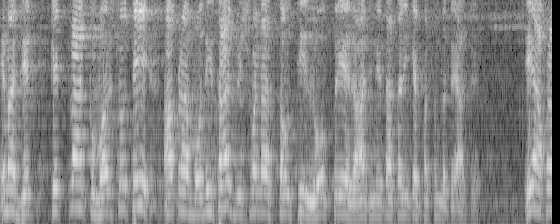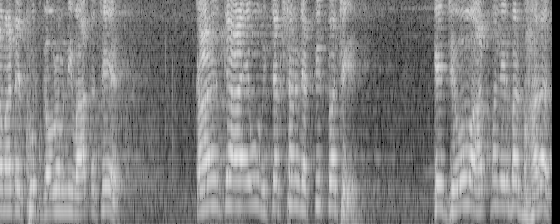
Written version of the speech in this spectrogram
એમાં જે કેટલાક વર્ષોથી આપણા મોદી સાહેબ વિશ્વના સૌથી લોકપ્રિય રાજનેતા તરીકે પસંદ થયા છે. એ આપણા માટે ખૂબ ગૌરવની વાત છે. કારણ કે આ એવું વિચક્ષણ વ્યક્તિત્વ છે કે જેઓ આત્મનિર્ભર ભારત,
